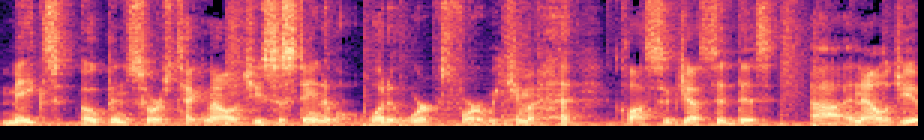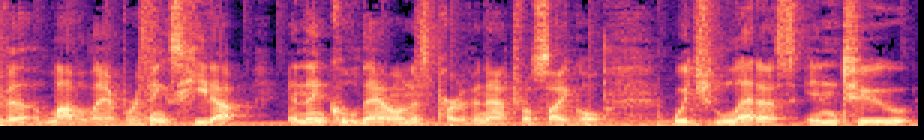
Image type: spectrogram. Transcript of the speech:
makes open source technology sustainable, what it works for. We came up, Klaus suggested this uh, analogy of a lava lamp where things heat up and then cool down as part of a natural cycle, which led us into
